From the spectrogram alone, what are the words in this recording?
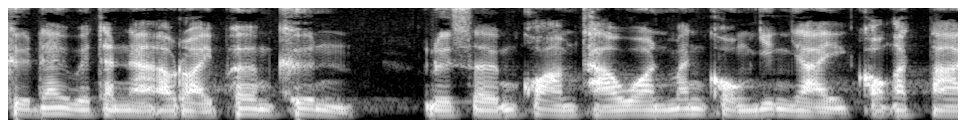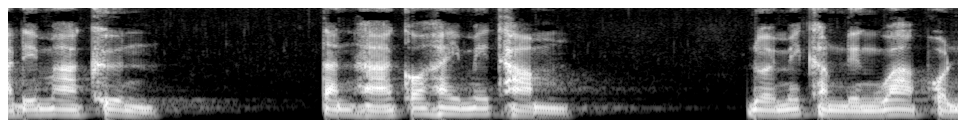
คือได้เวทนาอร่อยเพิ่มขึ้น หรือเสริมความถาวรมั่นคงยิ่งใหญ่ของอัตตาได้มากขึ้น ตัณหาก็ให้ไม่ทำโดยไม่คำนึงว่าผล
